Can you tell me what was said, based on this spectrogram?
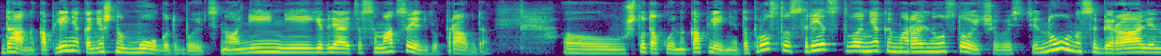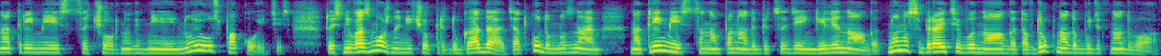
Да, накопления, конечно, могут быть, но они не являются самоцелью, правда. Э, что такое накопление? Это просто средство некой моральной устойчивости. Ну, насобирали на три месяца черных дней, ну и успокойтесь. То есть невозможно ничего предугадать. Откуда мы знаем, на три месяца нам понадобятся деньги или на год? Ну, насобирайте вы на год, а вдруг надо будет на два.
